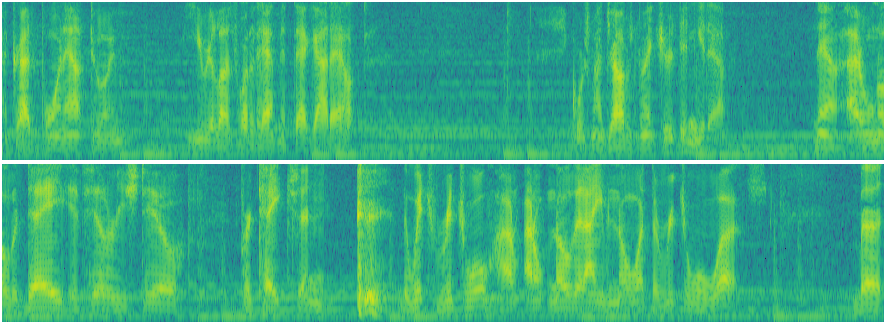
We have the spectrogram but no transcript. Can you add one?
I tried to point out to him. He realized what had happened if that got out. Of course, my job is to make sure it didn't get out. Now, I don't know today if Hillary still partakes in the witch ritual. I, I don't know that I even know what the ritual was. But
